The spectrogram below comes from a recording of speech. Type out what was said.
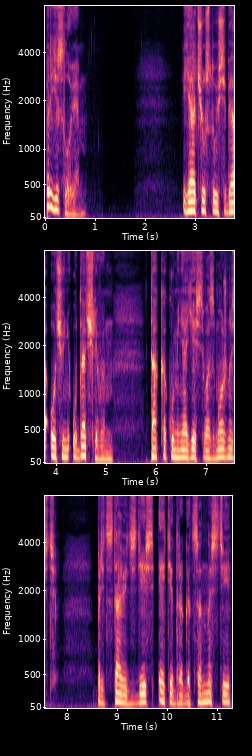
Предисловие. Я чувствую себя очень удачливым, так как у меня есть возможность представить здесь эти драгоценности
